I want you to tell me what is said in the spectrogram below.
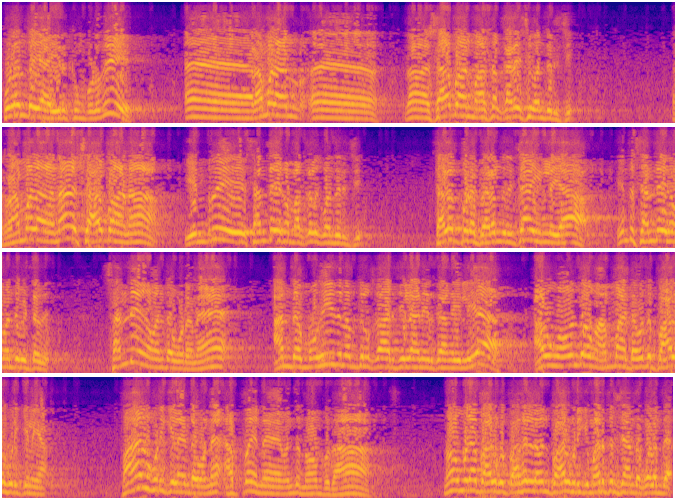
குழந்தையா இருக்கும் பொழுது ரமலான் ஷாபான் மாசம் கடைசி வந்துருச்சு. ரமலானா ஷாபானா என்று சந்தேகம் மக்களுக்கு வந்துருச்சு. தலைப்பட பிறந்துருச்சா இல்லையா என்று சந்தேகம் வந்து விட்டது. சந்தேகம் வந்த உடனே அந்த முஹீதன் அப்துல் கார் ஜிலானி இருக்காங்க இல்லையா? அவங்க வந்து அவங்க அம்மாட்ட வந்து பால் குடிக்கலையா பால் குடிக்கலன்ற உடனே அப்ப என்ன வந்து நோம்பு தான் நோம்புல பால் கு- பகல்ல வந்து பால் குடிக்க மறுத்துருச்சு அந்த குழந்தை?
